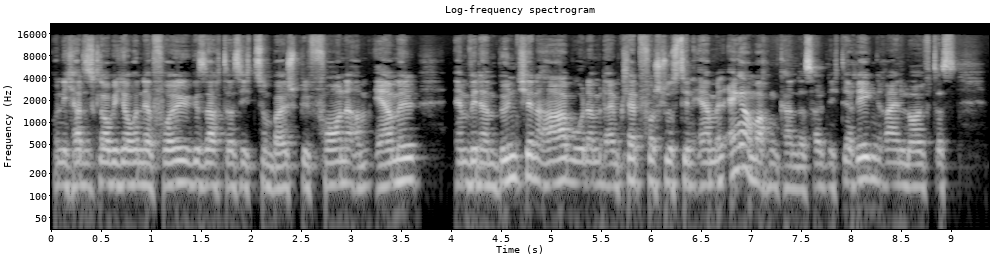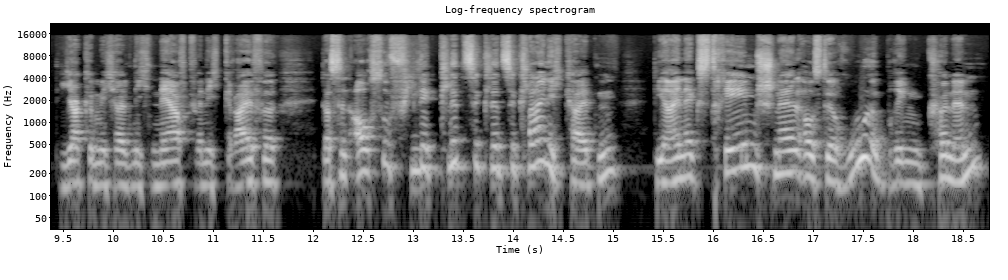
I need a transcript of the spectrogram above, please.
Und ich hatte es, glaube ich, auch in der Folge gesagt, dass ich zum Beispiel vorne am Ärmel entweder ein Bündchen habe oder mit einem Klettverschluss den Ärmel enger machen kann, dass halt nicht der Regen reinläuft, dass die Jacke mich halt nicht nervt, wenn ich greife. Das sind auch so viele klitze, klitze Kleinigkeiten, die einen extrem schnell aus der Ruhe bringen können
